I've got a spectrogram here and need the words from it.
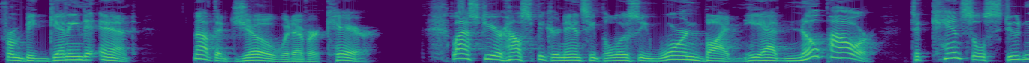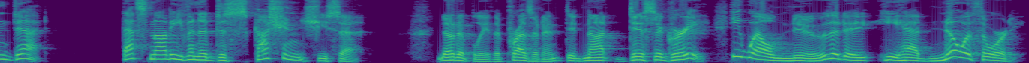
from beginning to end. Not that Joe would ever care. Last year, House Speaker Nancy Pelosi warned Biden he had no power to cancel student debt. That's not even a discussion, she said. Notably, the president did not disagree. He well knew that he had no authority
